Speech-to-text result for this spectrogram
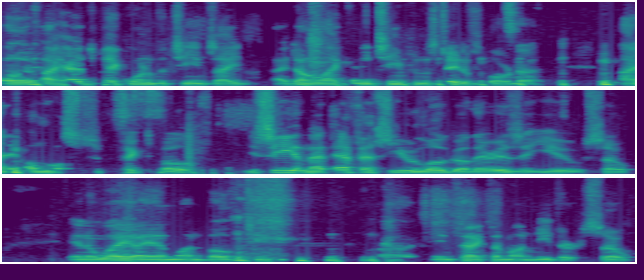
Well, if I had to pick one of the teams, I, I don't like any team from the state of Florida. I almost picked both. You see in that FSU logo, there is a U. So, in a way, I am on both teams. Uh, in fact, I'm on neither. So,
